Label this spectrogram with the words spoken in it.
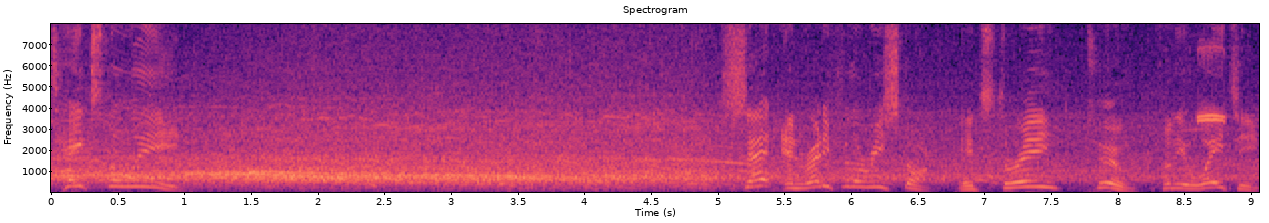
takes the lead. Set and ready for the restart. It's 3 2 for the away team.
